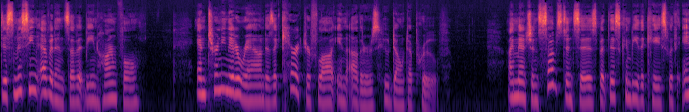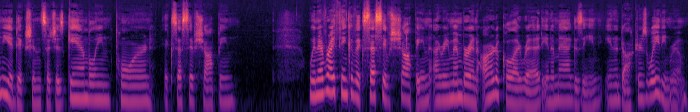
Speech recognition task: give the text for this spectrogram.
dismissing evidence of it being harmful, and turning it around as a character flaw in others who don't approve. I mentioned substances, but this can be the case with any addiction such as gambling, porn, excessive shopping. Whenever I think of excessive shopping, I remember an article I read in a magazine in a doctor's waiting room.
